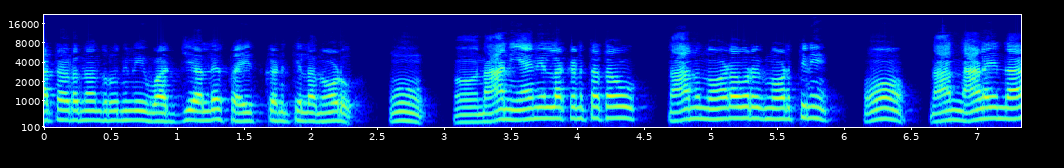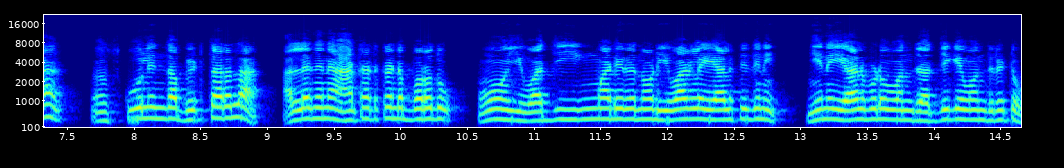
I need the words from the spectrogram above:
ಆಟ ಆಡೋದಂದ್ರು ನೀವು ಅಜ್ಜಿ ಅಲ್ಲೇ ಸೈಜ್ ಕಣ್ತಿಲ್ಲ ನೋಡು. ಹ್ಮ್ ನಾನ್ ಏನಿಲ್ಲ ಕಣ್ತಾವ್ ನಾನು ನೋಡೋವ್ರಿಗೆ ನೋಡ್ತೀನಿ. ಹ್ಮ್, ನಾನ್ ನಾಳೆಯಿಂದ ಸ್ಕೂಲಿಂದ ಬಿಡ್ತಾರಲ್ಲ ಅಲ್ಲೇನೆ ಆಟ ಆಡ್ಕೊಂಡು ಬರೋದು. ಹ್ಮ್, ಈ ಅಜ್ಜಿ ಹಿಂಗ್ ಮಾಡಿದ್ರೆ ನೋಡಿ, ಇವಾಗ್ಲೇ ಹೇಳ್ತಿದ್ದೀನಿ. ನೀನೇ ಹೇಳ್ಬಿಡು, ಒಂದ್ ಅಜ್ಜಿಗೆ ಒಂದ್ ರೇಟು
